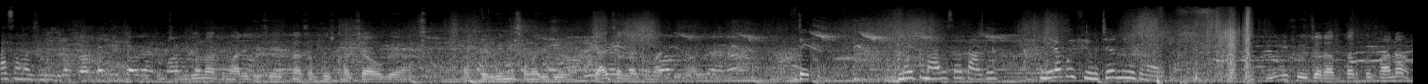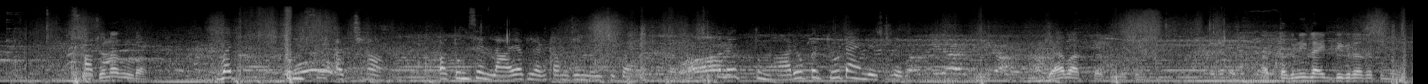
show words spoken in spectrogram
क्या समझ नहीं तुम समझो ना तुम्हारे पीछे इतना सब कुछ खर्चा हो गया और फिर भी नहीं समझ रही क्या चल रहा है तुम्हारे दिमाग में? देखो मैं तुम्हारे साथ आगे मेरा कोई फ्यूचर नहीं है तुम्हारे साथ। क्यों नहीं फ्यूचर अब तक तो था ना। सोचो ना थोड़ा। बट तुमसे अच्छा और तुमसे लायक लड़का मुझे मिल चुका है। तो मैं तुम्हारे ऊपर क्यों टाइम वेस्ट करूँ? क्या बात कर रही हो तुम? अब तक नहीं लाइट दिख रहा था तुम्हें।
